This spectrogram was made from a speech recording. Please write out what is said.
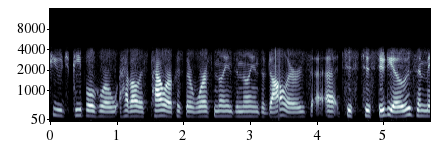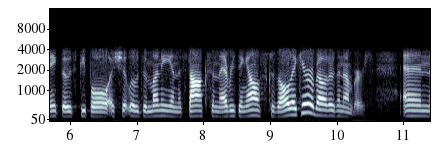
huge people who are, have all this power because they're worth millions and millions of dollars uh, to to studios and make those people a shitloads of money and the stocks and everything else because all they care about are the numbers and,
